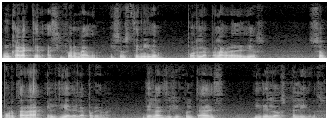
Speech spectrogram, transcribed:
Un carácter así formado y sostenido por la palabra de Dios soportará el día de la prueba, de las dificultades y de los peligros.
